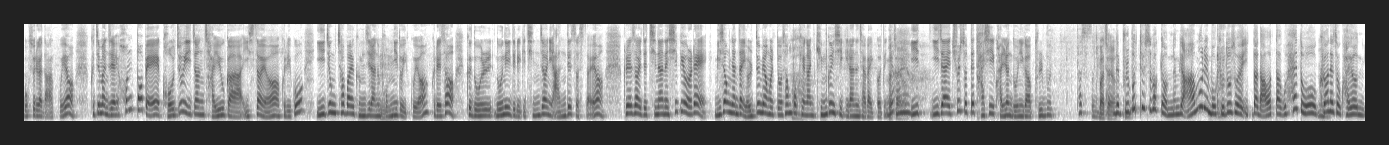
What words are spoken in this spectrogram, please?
목소리가 나왔고요. 그지만 이제 헌법에 거주 이전 자유가 있어요. 그리고 이중 처벌 금지라는 음. 법리도 있고요. 그래서 그 논, 논의들이 이게 진전이 안 됐었어요. 그래서 이제 지난해 12월에 미성년자 12명을 또 성폭행한 김근식이라는 자가 있거든요. 맞아요. 이 이 자의 출소 때 다시 관련 논의가 불붙 었었습니다. 맞아요. 근데 불붙을 수밖에 없는 게 아무리 뭐 교도소에 있다 나왔다고 해도 그 음. 안에서 과연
